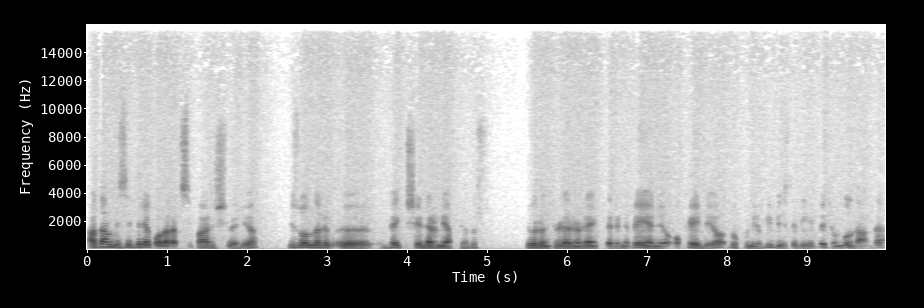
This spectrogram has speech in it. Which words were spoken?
Adam bize direkt olarak sipariş veriyor. Biz onları e, şeylerini yapıyoruz. Görüntülerini, renklerini beğeniyor, okeyliyor, dokunuyor. Bir bizde değil. Bütün buradan da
